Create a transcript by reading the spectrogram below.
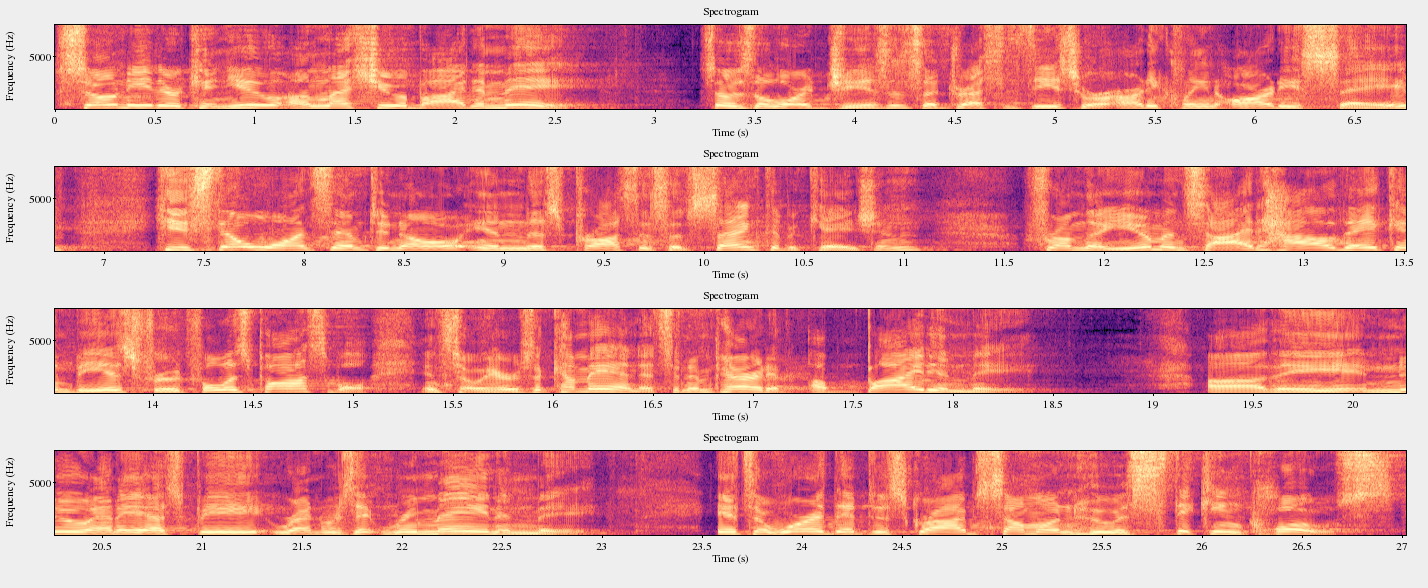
so neither can you unless you abide in me. So, as the Lord Jesus addresses these who are already clean, already saved, he still wants them to know in this process of sanctification from the human side how they can be as fruitful as possible. And so here's a command it's an imperative abide in me. Uh, the new NASB renders it remain in me. It's a word that describes someone who is sticking close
